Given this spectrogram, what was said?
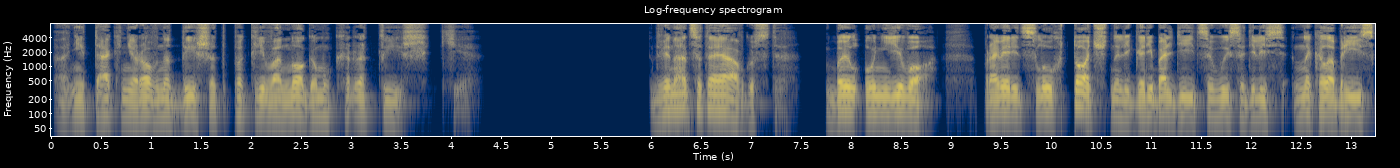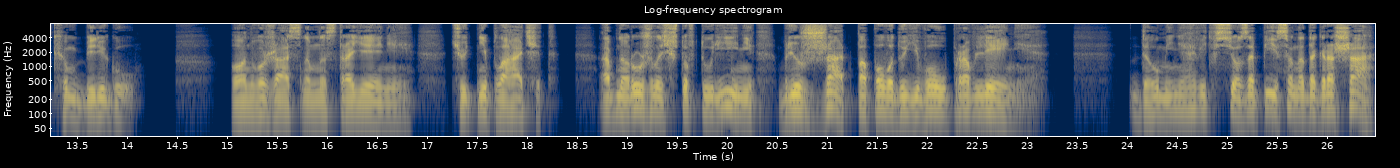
Они так неровно дышат по кривоногому коротышке. 12 августа. Был у него проверить слух, точно ли гарибальдийцы высадились на Калабрийском берегу. Он в ужасном настроении, чуть не плачет. Обнаружилось, что в Турине брюзжат по поводу его управления. «Да у меня ведь все записано до гроша!»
